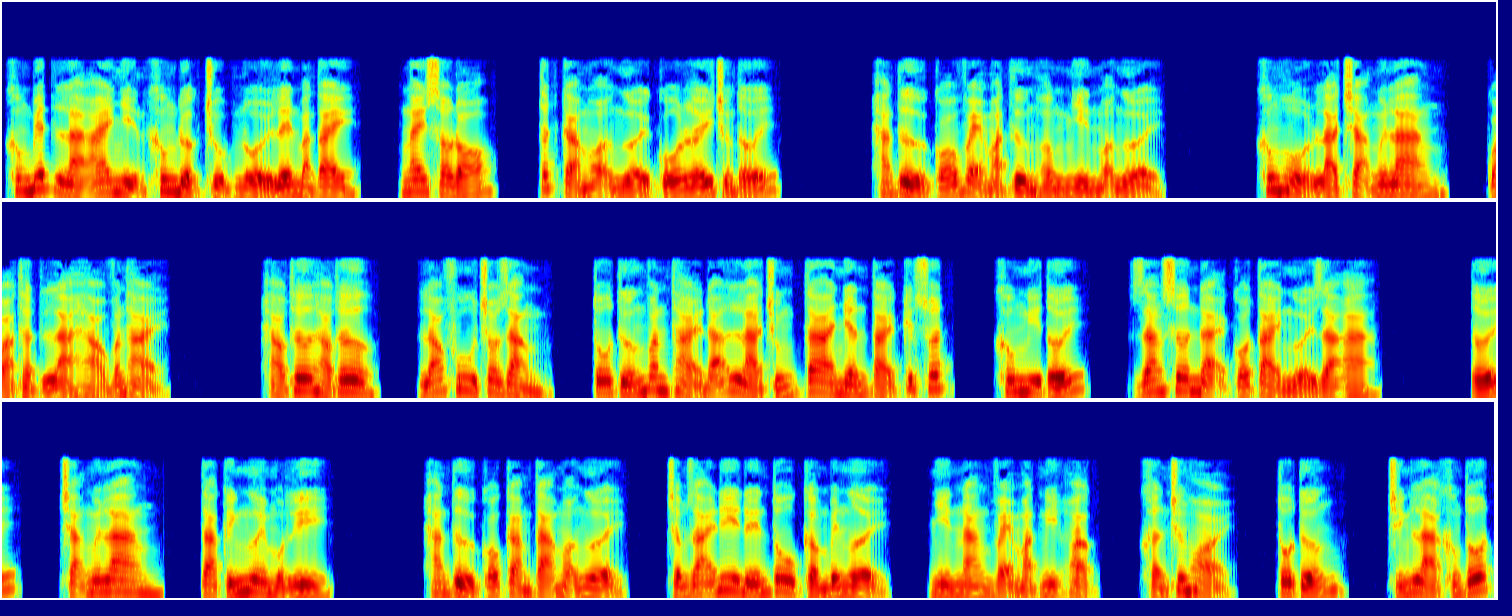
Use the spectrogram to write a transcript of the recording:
Không biết là ai nhịn không được chụp nổi lên bàn tay, ngay sau đó, tất cả mọi người cố lấy trường tới. Hàn tử có vẻ mặt tường hồng nhìn mọi người. Không hổ là trạng nguyên lang, quả thật là hảo văn thải. Hảo thơ hảo thơ, lão phu cho rằng, tô tướng văn thải đã là chúng ta nhân tài kiệt xuất, không nghĩ tới, Giang Sơn Đại có tài người ra a. Tới, trạng nguyên lang, ta kính ngươi một ly. Hàn tử có cảm tạ mọi người, chậm rãi đi đến tô cầm bên người, nhìn nàng vẻ mặt nghi hoặc, khẩn trương hỏi, tô tướng, chính là không tốt.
